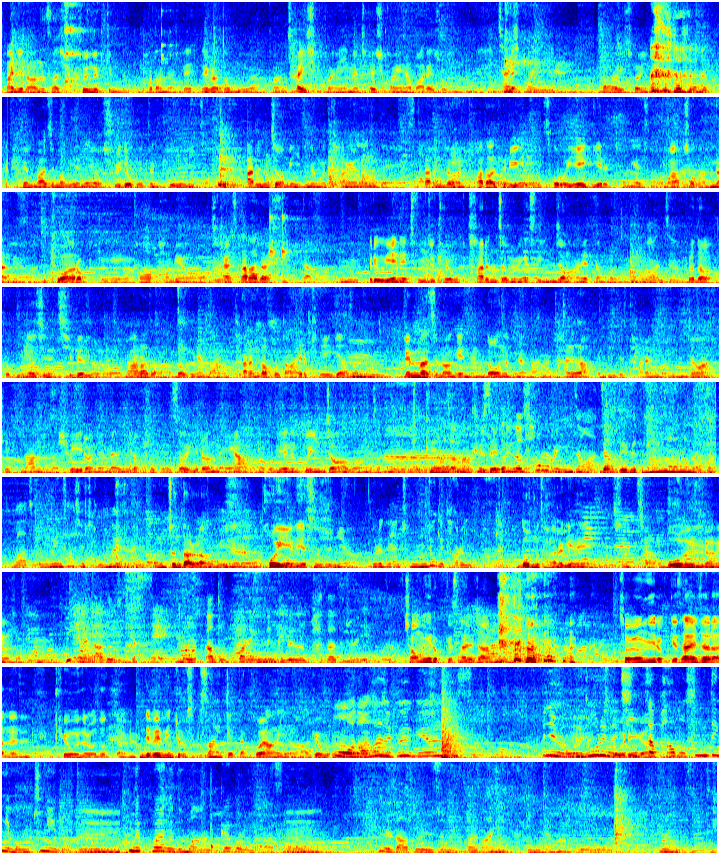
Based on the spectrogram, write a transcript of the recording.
아니 나는 사실 그 느낌 받았는데 내가 너무 약간 자의식 과잉이면 자의식 과잉이라 말해줘. 자식과이냐? 말하기 전에 맨 마지막에 얘네가 주려고 했던 교훈이 있잖아 다른 점이 있는 건 당연한데 다른 점을 받아들이고 서로 얘기를 통해서 맞춰간다면 조화롭게 화합하며 잘 살아갈 수 있다 음. 그리고 얘네 둘도 결국 다른 점을 계속 인정 안 했던 거잖아 맞아. 그러다가 그 무너지는 집에서 말하잖아 너 그냥 나랑 다른가 보다 이렇게 얘기하잖아 음. 맨 마지막에는 너는 그냥 나랑 달라 근데 이제 다른 걸 인정할게 나는 사실 왜 이러냐면 이렇게 돼서 이런 애야 하고 얘는 또 인정하고 하면서 어떻게 하잖아 아, 그래서 내가 우리도 서로를 인정하자. 내가 맨날 하는 말이잖아 맞아. 우린 사실 정말 달라. 엄청 달라 우리는 거의 얘네 수준이야 우리 그냥 종족이 다른 거 같아. 너무 다르긴 해 진짜 모든 면에서 응. 근데 나도 느꼈어. 뭐 나도 오빠를 있는 그대로 받아들여야겠다. 정의롭게 살자면 조용히롭게 살자라는 교훈을 얻었다면 근데 베빈 좀 속상했겠다 고양이가 악역으로 어, 나 나와가지고. 사실 그 열려있어. 오빠. 왜냐면 우리 도리는 도리가? 진짜 바보 순둥이 멍충이거든. 음. 근데 고양이가 너무 악역으로 나와서. 음. 근데 나도 요즘 오빠를 많이 인정하고 그런 거 같아.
